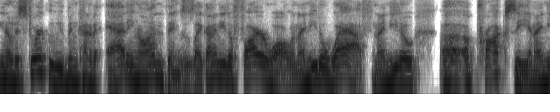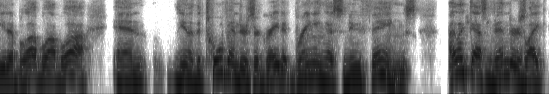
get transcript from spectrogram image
you know, historically we've been kind of adding on things. It's like I need a firewall and I need a WAF and I need a a proxy and I need a blah blah blah. And you know, the tool vendors are great at bringing us new things. I like to ask vendors like,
